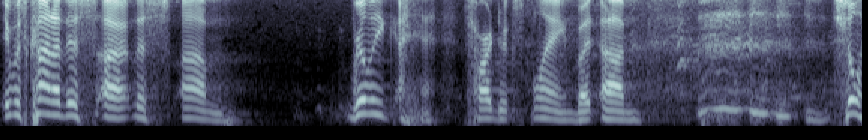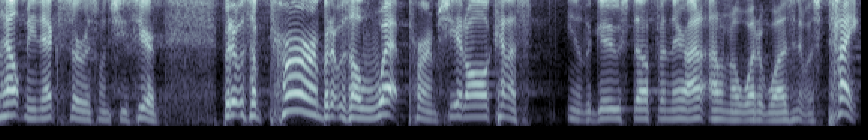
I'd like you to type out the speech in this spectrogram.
It was kind of this, uh, this um, really, it's hard to explain, but um, she'll help me next service when she's here. But it was a perm, but it was a wet perm. She had all kind of, you know, the goo stuff in there. I, I don't know what it was, and it was tight.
